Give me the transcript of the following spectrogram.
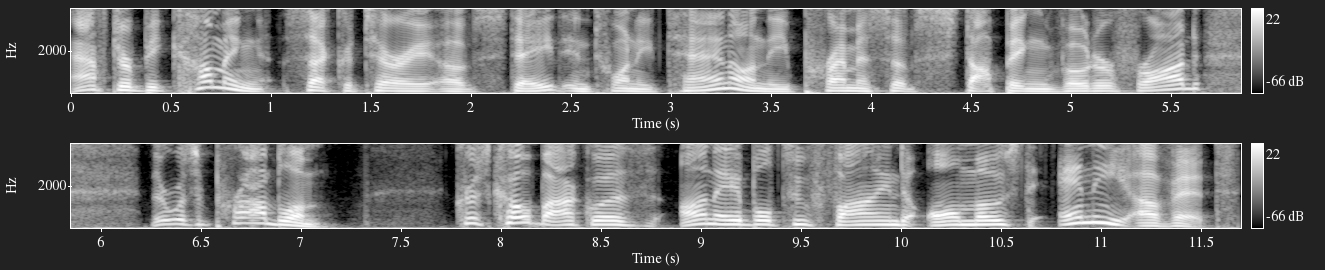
After becoming Secretary of State in 2010 on the premise of stopping voter fraud, there was a problem. Chris Kobach was unable to find almost any of it.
